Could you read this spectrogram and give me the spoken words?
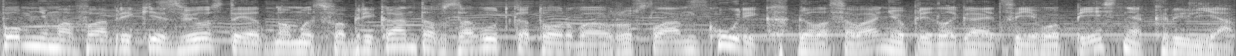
Вспомним о фабрике звезд и одном из фабрикантов, зовут которого Руслан Курик. Голосованию предлагается его песня «Крылья».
